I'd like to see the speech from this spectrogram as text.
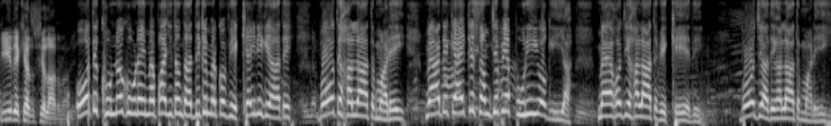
ਕੀ ਦੇਖਿਆ ਤੁਸੀਂ ਹਾਲਾਤ ਦੇ ਉਹ ਤੇ ਖੂਨੋ ਖੂਨ ਹੀ ਮੈਂ ਭਾਜੀ ਤੁਹਾਨੂੰ ਦੱਸਦੀ ਕਿ ਮੇਰੇ ਕੋਲ ਵੇਖਿਆ ਹੀ ਨਹੀਂ ਗਿਆ ਤੇ ਬਹੁਤ ਹਾਲਾਤ ਮਾੜੇ ਹੀ। ਮੈਂ ਤੇ ਕਿਹਾ ਕਿ ਸਮਝ ਵੀ ਇਹ ਪੂਰੀ ਹੋ ਗਈ ਆ। ਮੈਂ ਇਹੋ ਜਿਹੇ ਹਾਲਾਤ ਵੇਖੇ ਇਹਦੇ। ਬਹੁਤ ਜ਼ਿਆਦਾ ਹਾਲਾਤ ਮਾੜੇ ਹੀ।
